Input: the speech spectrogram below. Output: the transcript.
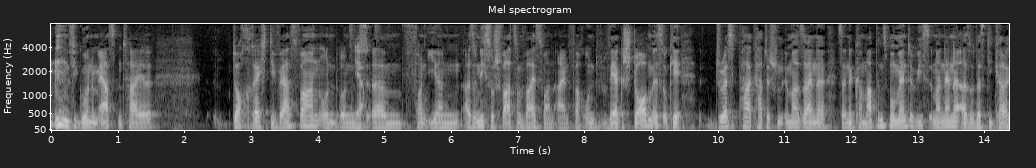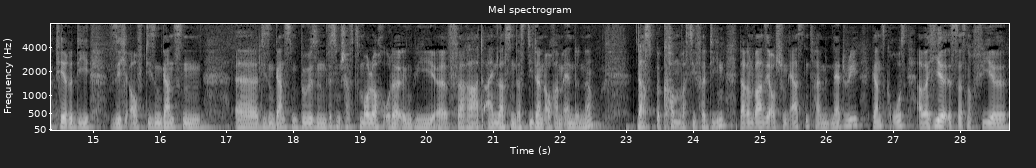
Figuren im ersten Teil doch recht divers waren und, und Ja. ähm, von ihren, also nicht so schwarz und weiß waren einfach. Und wer gestorben ist, okay, Jurassic Park hatte schon immer seine, seine Comeuppance-Momente, wie ich es immer nenne, also dass die Charaktere, die sich auf diesen ganzen äh, diesen ganzen bösen Wissenschaftsmoloch oder irgendwie äh, Verrat einlassen, dass die dann auch am Ende, ne? das bekommen, was sie verdienen. Darin waren sie auch schon im ersten Teil mit Nedry ganz groß, aber hier ist das noch viel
